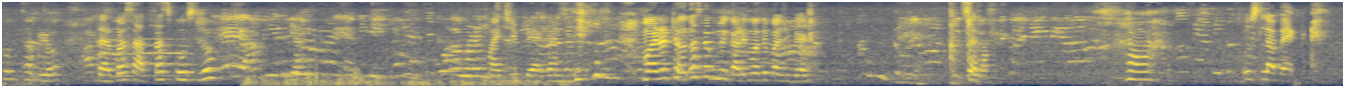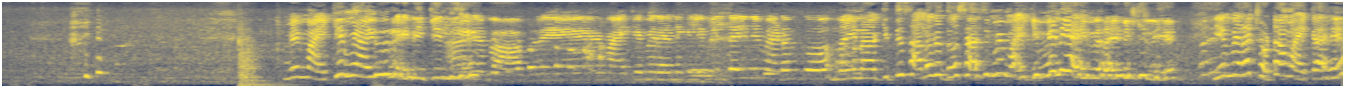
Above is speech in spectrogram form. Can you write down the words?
खूप थकलो. तर बस आत्ताच पोचलो माझी बॅग आणली. मला ठेवताच का तुम्ही गाडीमध्ये माझी बॅग चला. हा. उचला बॅग मैं मायके में आई हूँ रहने के लिए। अरे बाप रे मायके में रहने के लिए मिलता ही नहीं मैडम को। नहीं ना कितने सालों के दो साल से मैं मायके में नहीं आई हूँ रहने के लिए। ये मेरा छोटा मायका है।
